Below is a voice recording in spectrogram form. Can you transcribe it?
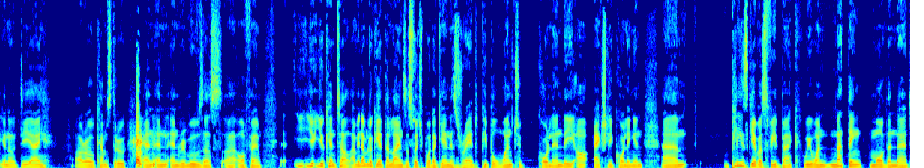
you know, Di. RO comes through and, and, and removes us uh, off him. You, you can tell. I mean, I'm looking at the lines. The switchboard again is red. People want to call in. They are actually calling in. Um, please give us feedback. We want nothing more than that.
